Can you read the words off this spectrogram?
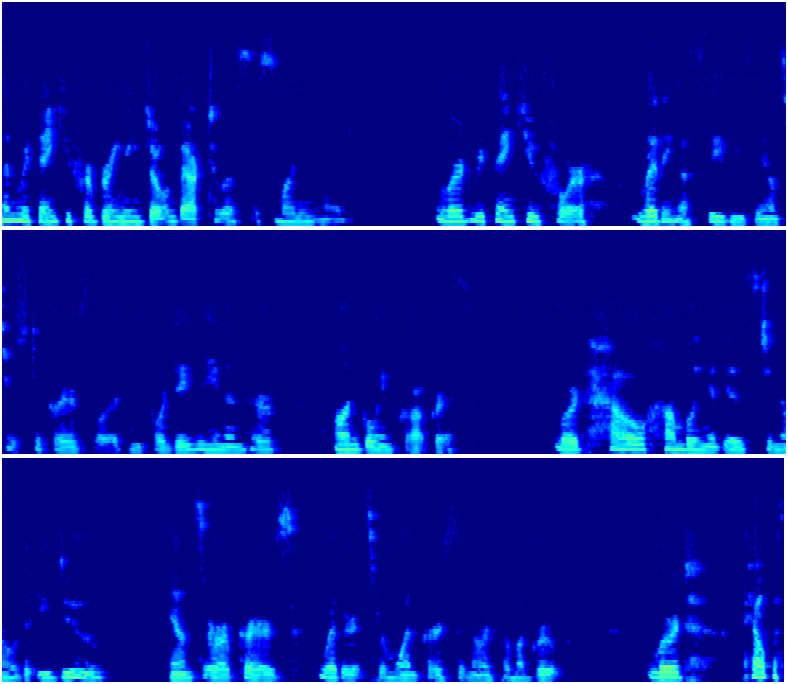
And we thank you for bringing Joan back to us this morning, Lord. Lord, we thank you for letting us see these answers to prayers, Lord, and for Daleen and her ongoing progress. Lord, how humbling it is to know that you do answer our prayers, whether it's from one person or from a group. Lord, help us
